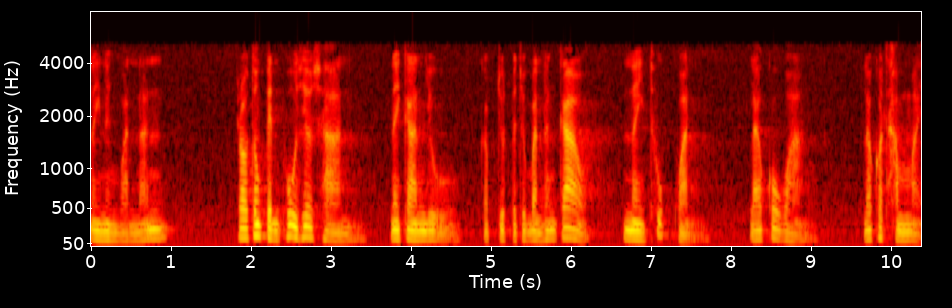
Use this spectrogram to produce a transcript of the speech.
ในหนึ่งวันนั้น เราต้องเป็นผู้เชี่ยวชาญในการอยู่กับจุดปัจจุบันทั้ง 9 ในทุกวัน แล้วก็วาง แล้วก็ทำใหม่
